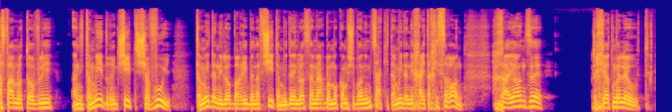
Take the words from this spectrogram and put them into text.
אף פעם לא טוב לי, אני תמיד רגשית שבוי, תמיד אני לא בריא בנפשי, תמיד אני לא שמח במקום שבו נמצא, כי תמיד אני חי את החיסרון. הרעיון זה לחיות מלאות.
